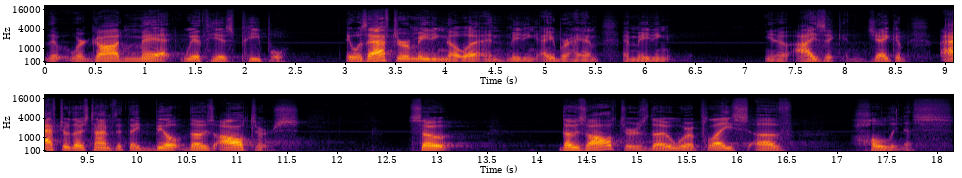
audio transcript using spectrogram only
that where God met with his people. It was after meeting Noah and meeting Abraham and meeting you know Isaac and Jacob after those times that they built those altars. So those altars though were a place of holiness.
